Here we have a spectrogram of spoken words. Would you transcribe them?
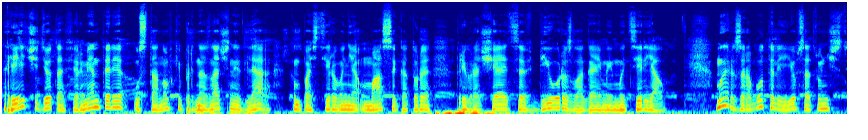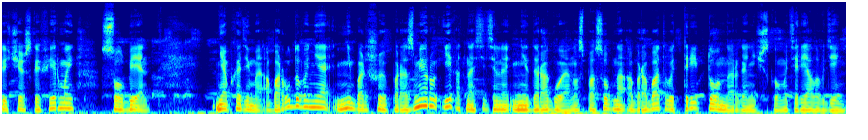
Речь идет о ферментере, установке, предназначенной для компостирования массы, которая превращается в биоразлагаемый материал. Мы разработали ее в сотрудничестве с чешской фирмой Solbien. Необходимое оборудование небольшое по размеру и относительно недорогое. Оно способно обрабатывать 3 тонны органического материала в день.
